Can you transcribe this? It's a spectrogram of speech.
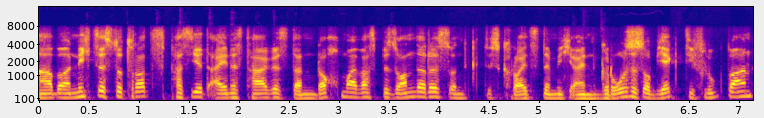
Aber nichtsdestotrotz passiert eines Tages dann doch mal was Besonderes und es kreuzt nämlich ein großes Objekt, die Flugbahn.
